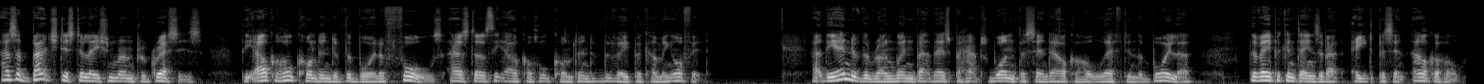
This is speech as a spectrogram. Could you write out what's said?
As a batch distillation run progresses, the alcohol content of the boiler falls, as does the alcohol content of the vapour coming off it. At the end of the run, when there's perhaps 1% alcohol left in the boiler, the vapour contains about 8% alcohol.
